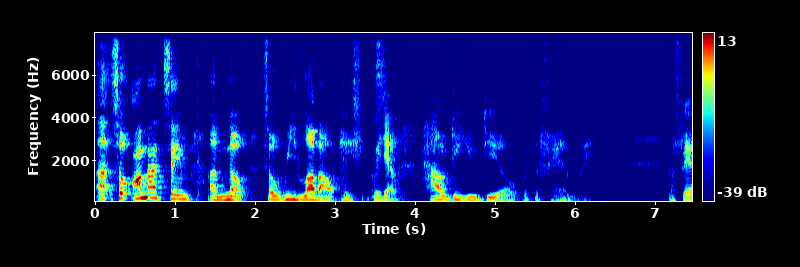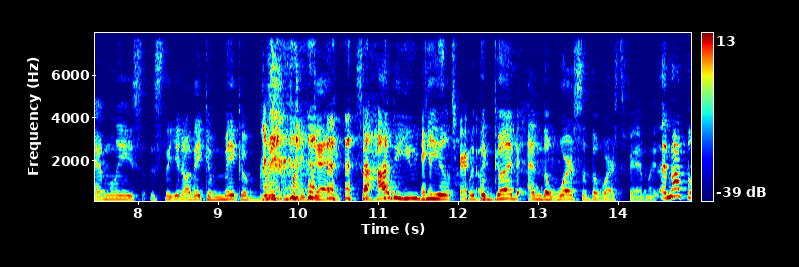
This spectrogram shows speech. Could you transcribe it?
Uh, so on that same um, note, so we love our patients. We do. How do you deal with the family? The families, so you know, they can make or break my day. So how do you deal with the good and the worst of the worst families? And not the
